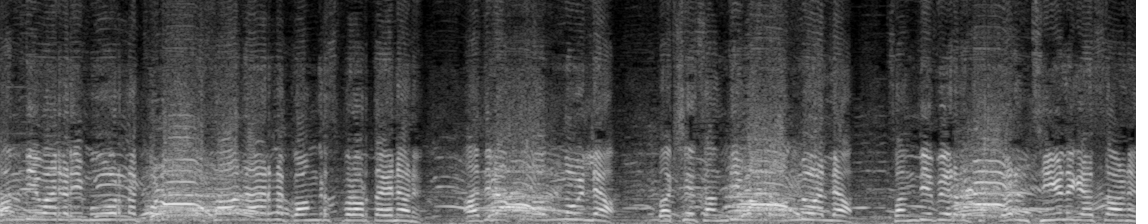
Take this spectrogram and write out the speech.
സന്ധി വാര്യർ ഈ കൊടുത്ത സാധാരണ കോൺഗ്രസ് പ്രവർത്തകനാണ്. അതിലപ്പുറം ഒന്നുമില്ല. പക്ഷേ സന്ദീപ് ഒന്നുമല്ല. സന്ദീപ് വെറും ചീൾ കേസാണ്.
